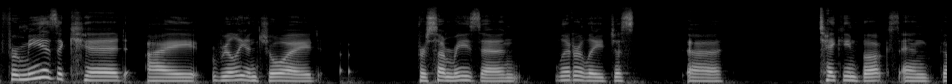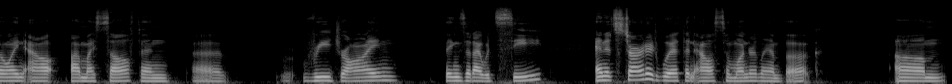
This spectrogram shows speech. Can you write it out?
for me as a kid, I really enjoyed, for some reason, literally just uh, taking books and going out by myself and uh, redrawing things that I would see. And it started with an Alice in Wonderland book. Um,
